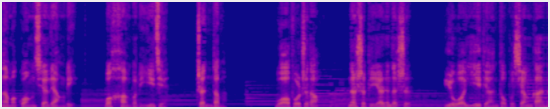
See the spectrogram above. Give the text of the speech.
那么光鲜亮丽，我很不理解。真的吗？我不知道，那是别人的事，与我一点都不相干。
